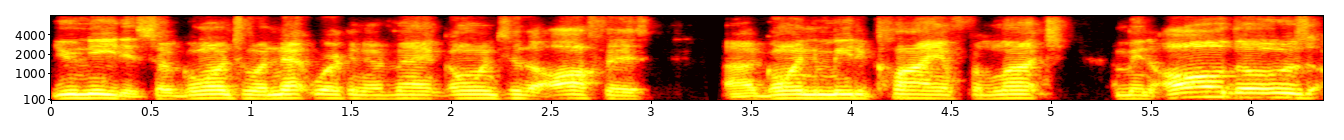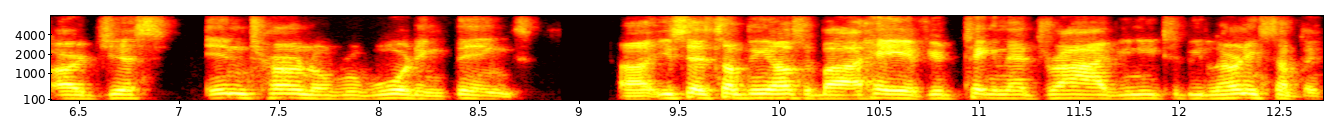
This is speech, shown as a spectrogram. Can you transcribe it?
you need it. So going to a networking event, going to the office, uh, going to meet a client for lunch. I mean, all those are just internal rewarding things. Uh, you said something else about, hey, if you're taking that drive, you need to be learning something.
